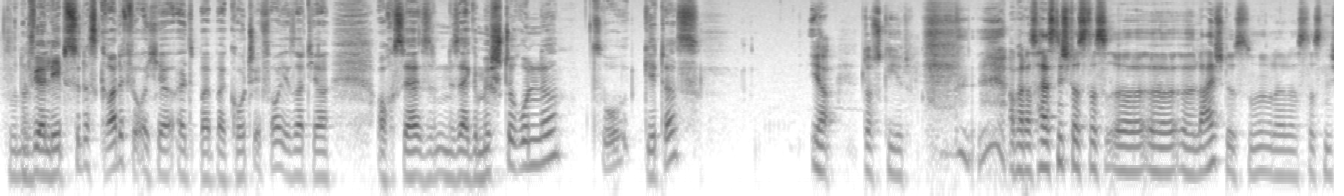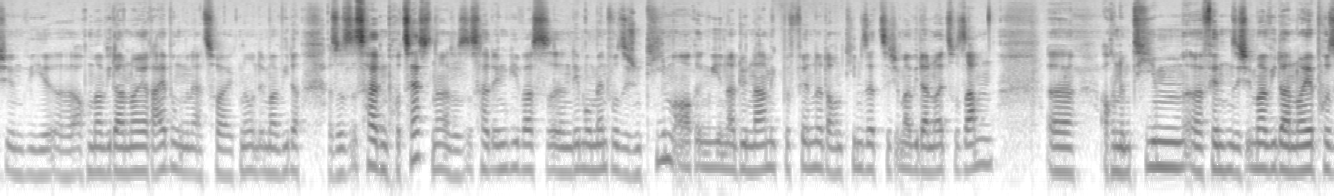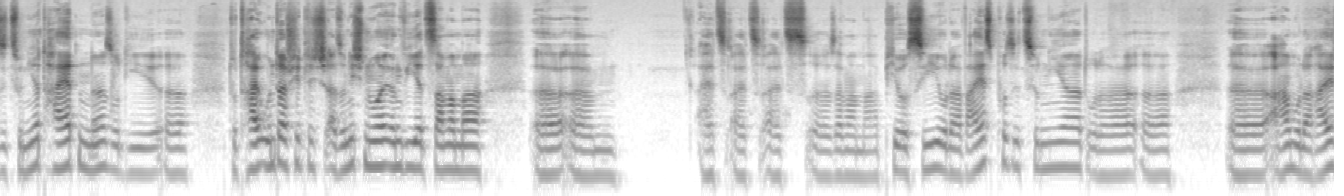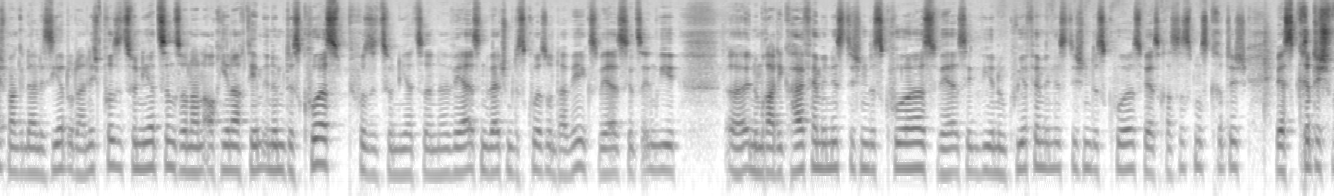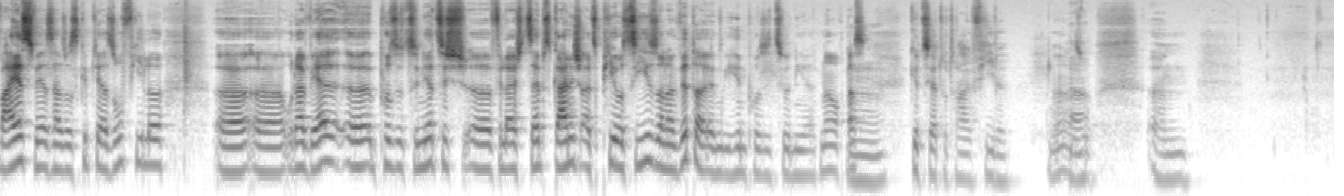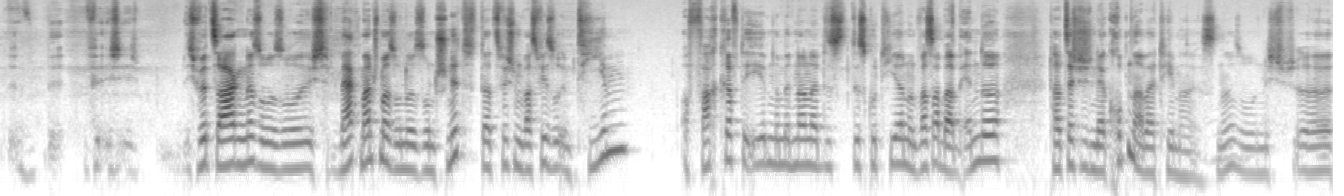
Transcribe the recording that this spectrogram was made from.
So, Und wie erlebst du das gerade für euch ja als bei, bei Coach e.V.? Ihr seid ja auch sehr, eine sehr gemischte Runde. So, geht das? Ja, das geht. Aber das heißt nicht, dass das äh, äh, leicht ist ne? oder dass das nicht irgendwie äh, auch immer wieder neue Reibungen erzeugt ne? und immer wieder. Also es ist halt ein Prozess, ne? also es ist halt irgendwie was äh, in dem Moment, wo sich ein Team auch irgendwie in einer Dynamik befindet, auch ein Team setzt sich immer wieder neu zusammen. Äh, auch in einem Team äh, finden sich immer wieder neue Positioniertheiten, ne? so die total unterschiedlich, also nicht nur irgendwie jetzt, sagen wir mal, ähm, als, als, als äh, sagen wir mal, POC oder weiß positioniert oder äh, äh, arm oder reich, marginalisiert oder nicht positioniert sind, sondern auch je nachdem in einem Diskurs positioniert sind. Ne? Wer ist in welchem Diskurs unterwegs? Wer ist jetzt irgendwie äh, in einem radikal-feministischen Diskurs? Wer ist irgendwie in einem queer-feministischen Diskurs? Wer ist rassismuskritisch? Wer ist kritisch weiß? Wer ist, also es gibt ja so viele äh, oder wer äh, positioniert sich äh, vielleicht selbst gar nicht als POC, sondern wird da irgendwie hin positioniert. Ne? Auch das mhm. gibt es ja total viel. Ne? Also, ja. ähm, ich, ich, ich würde sagen, ne, so, so, ich merke manchmal so, eine, so einen Schnitt dazwischen, was wir so im Team auf Fachkräfteebene miteinander dis diskutieren und was aber am Ende tatsächlich in der Gruppenarbeit Thema ist. Ne? So nicht, äh,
